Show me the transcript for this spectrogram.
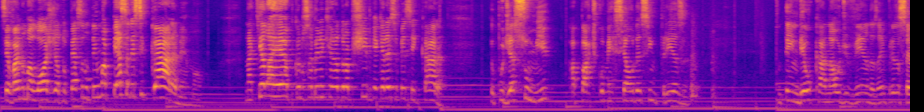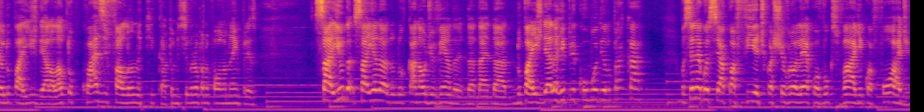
Você vai numa loja de autopeça, não tem uma peça desse cara, meu irmão. Naquela época eu não sabia nem que era dropship, que era isso. Eu pensei, cara, eu podia assumir a parte comercial dessa empresa. Entender o canal de vendas. A empresa saiu do país dela. Lá eu tô quase falando aqui, cara. Tô me segurando para não falar o nome da empresa. Saiu da, saía da, do canal de venda da, da, do país dela e replicou o modelo para cá. Você negociar com a Fiat, com a Chevrolet, com a Volkswagen, com a Ford,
